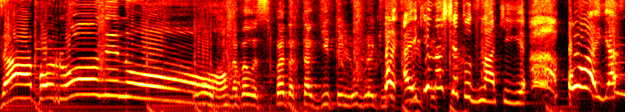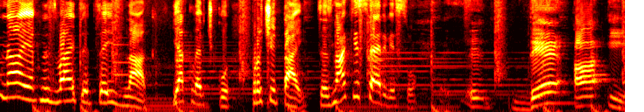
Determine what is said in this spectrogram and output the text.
заборонено. На велосипедах так діти люблять. Ой, а які в нас ще тут знаки є? Ой, я знаю, як називається цей знак. Як Левчику, прочитай. Це знаки сервісу. Е, ДАІ.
